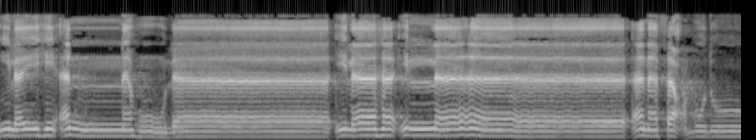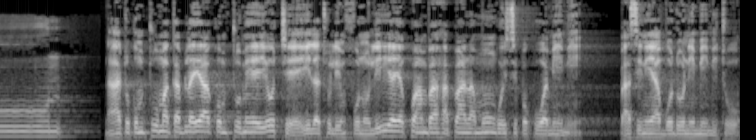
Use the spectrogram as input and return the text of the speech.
اليه انه لا اله الا انا فاعبدون Na hatukumtuma kabla yako mtume yeyote ila tulimfunulia ya kwamba hapana Mungu isipokuwa mimi. Basi niabuduni mimi tu.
